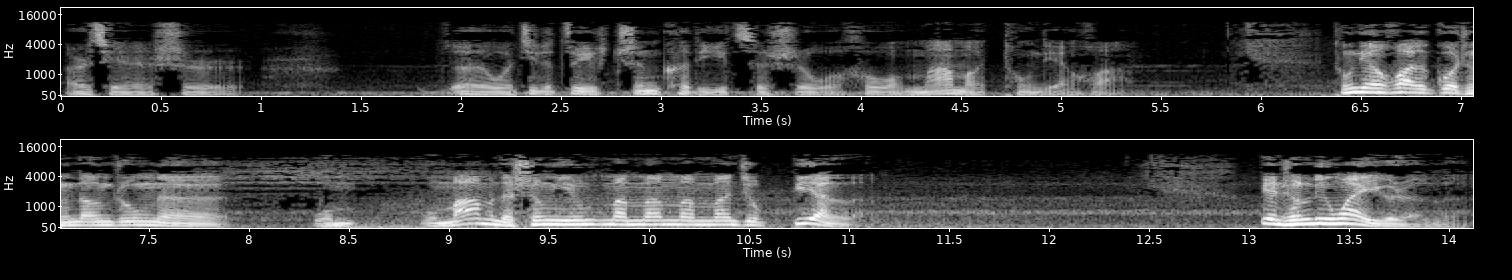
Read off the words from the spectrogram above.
而且是，呃，我记得最深刻的一次是我和我妈妈通电话，通电话的过程当中呢，我我妈妈的声音慢慢慢慢就变了，变成另外一个人了。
